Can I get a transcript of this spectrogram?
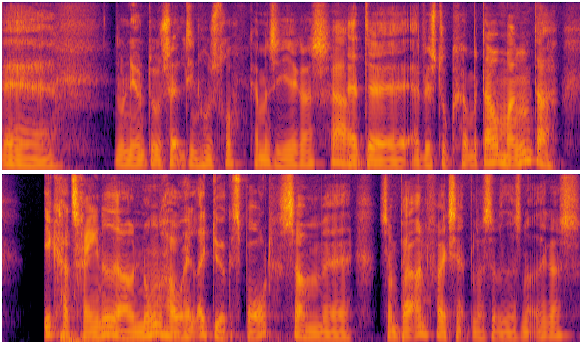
Øh, nu nævnte du selv din hustru, kan man sige, ikke også? Ja. At, øh, at hvis du kommer... Der er jo mange, der ikke har trænet, og nogen har jo heller ikke dyrket sport, som, øh, som børn for eksempel, og så videre, sådan noget, ikke også?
